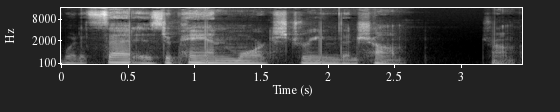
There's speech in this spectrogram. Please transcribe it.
what it said is Japan more extreme than Trump. Trump.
